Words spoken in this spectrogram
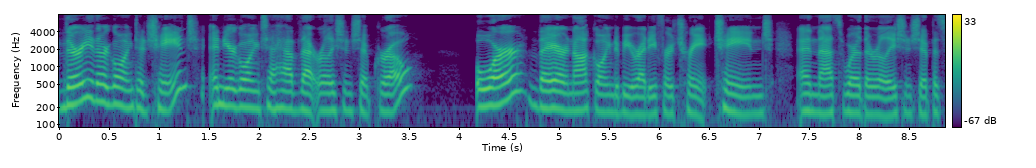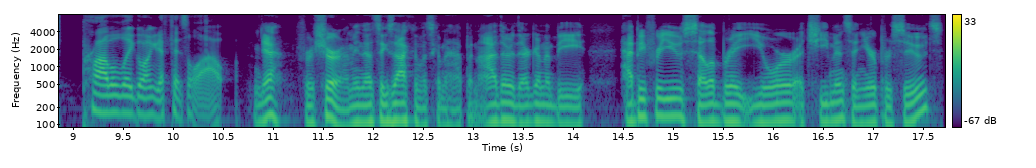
they're either going to change and you're going to have that relationship grow or they are not going to be ready for tra- change and that's where the relationship is probably going to fizzle out Yeah, for sure. I mean, that's exactly what's going to happen. Either they're going to be happy for you, celebrate your achievements and your pursuits,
